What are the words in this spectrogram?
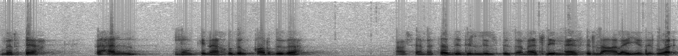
مرتاح. فهل ممكن آخد القرض ده عشان أسدد الالتزامات للناس اللي عليا دلوقتي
